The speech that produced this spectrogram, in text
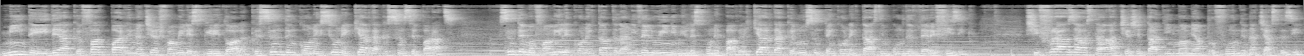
minte ideea că fac parte din aceeași familie spirituală, că sunt în conexiune chiar dacă sunt separați. Suntem o familie conectată la nivelul inimii, le spune Pavel, chiar dacă nu suntem conectați din punct de vedere fizic. Și fraza asta a cercetat inima mea profund în această zi.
